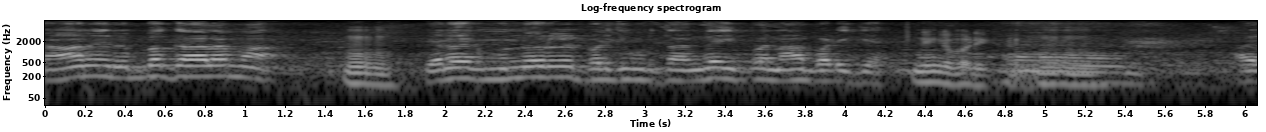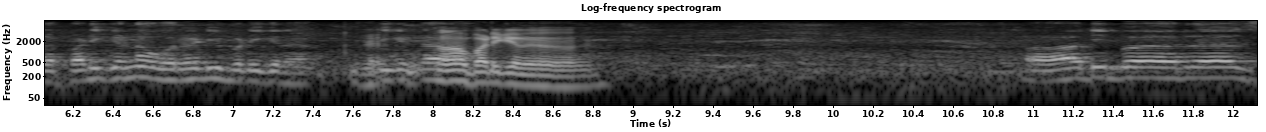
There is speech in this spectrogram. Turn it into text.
நானும் ரொம்ப காலமாக ம். எனக்கு முன்னோர்கள் படித்து கொடுத்தாங்க இப்போ நான் படிக்கேன். நீங்கள் படிக்கணும். அதில் படிக்கணும்னா ஒரு அடி படிக்கிறேன். படிக்கட்டா ஆ ஆதிபரசூதனே.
